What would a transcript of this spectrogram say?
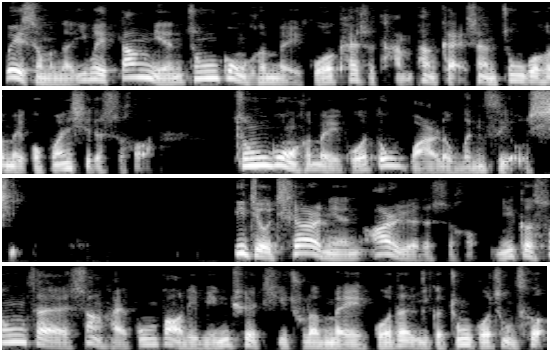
为什么呢？因为当年中共和美国开始谈判改善中国和美国关系的时候啊，中共和美国都玩了文字游戏。一九七二年二月的时候，尼克松在上海公报里明确提出了美国的一个中国政策。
